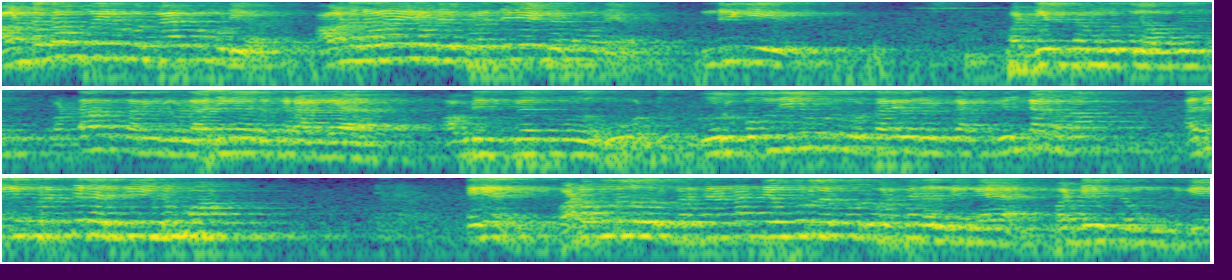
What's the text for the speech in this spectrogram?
அவன்கிட்ட தான் போய் நம்ம பேச முடியும். அவனுக்கு தான் என்னுடைய பிரச்சனையை பேச முடியும். இன்றைக்கு பட்டியல் சமூகத்தில் வந்து வட்டார தலைவர்கள் அதிகம் இருக்கிறாங்க அப்படின்னு பேசும்போது ஒரு- ஒரு பகுதியிலும் ஒரு ஒரு தலைவர் இருக்காங்க. இருக்காங்க தான். அதிக பிரச்சனை இருக்கு இருப்பான். ஏங்க வடவூர்ல ஒரு பிரச்சனைனா தெம்பூர்ல இன்னொரு பிரச்சனை இருக்குங்க பட்டியல் சமூகத்துக்கு.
